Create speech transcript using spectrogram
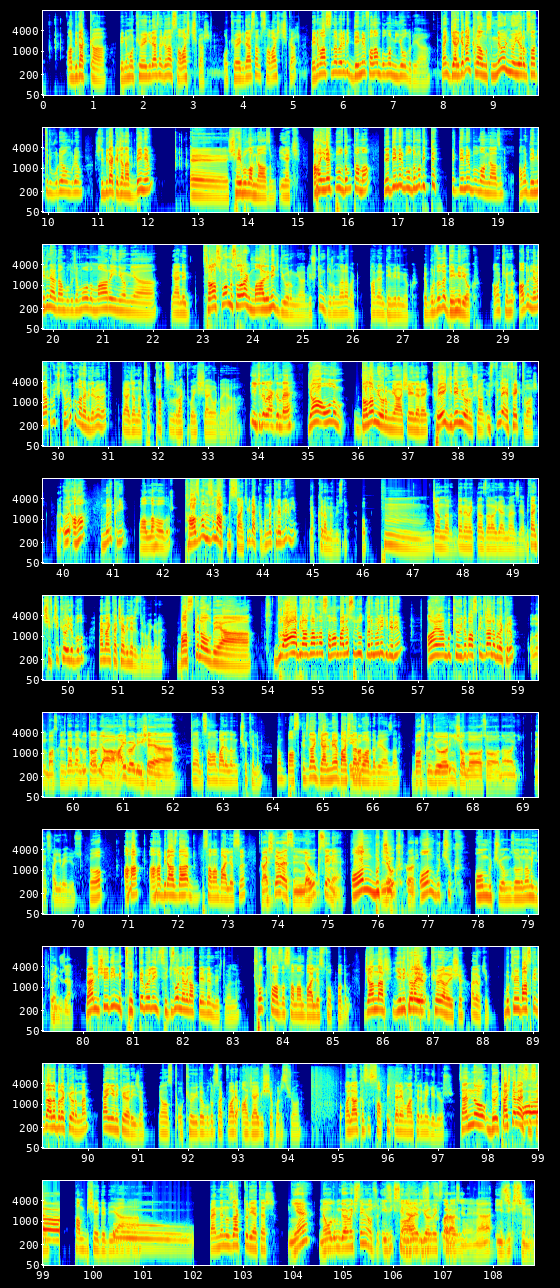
Aa bir dakika. Benim o köye gidersem canlar savaş çıkar. O köye gidersem savaş çıkar. Benim aslında böyle bir demir falan bulmam iyi olur ya. Sen gergeden kral mısın? Ne ölmüyorsun yarım saattir vuruyorum vuruyorum. Şimdi bir dakika canlar benim ee, şey bulmam lazım. inek. Aha inek buldum tamam. De demir buldum mu bitti. Tek demir bulmam lazım. Ama demiri nereden bulacağım oğlum? Mağara iniyorum ya. Yani Transformers olarak madene gidiyorum ya. Düştüm durumlara bak. Harbiden demirim yok. Ve burada da demir yok. Ama kömür... Aa dur level atlamak için kömür kullanabilirim evet. Ya canlar çok tatsız bıraktık o eşyayı orada ya. İyi ki de bıraktım be. Ya oğlum dalamıyorum ya şeylere. Köye gidemiyorum şu an. Üstümde efekt var. Hani Aha bunları kırayım. Vallahi olur. Kazma hızım artmış sanki. Bir dakika bunu da kırabilir miyim? Yok kıramıyorum üzdü. Hop. Hmm, canlar denemekten zarar gelmez ya. Bir tane çiftçi köylü bulup hemen kaçabiliriz duruma göre. Baskın oldu ya. Dur aa biraz daha buradan saman balyası lootlarım öyle giderim. Aynen bu köyde baskıncılarla bırakırım. Oğlum baskıncılardan loot alabiliyor. Aa, hay böyle işe ya. Canım bu saman balyalarını çökelim. Ya baskıncılar gelmeye başlar Eyvah. bu arada birazdan. Baskıncılar inşallah sana. Neyse. Ayıp ediyorsun. Hop. Aha. Aha biraz daha saman balyası. Kaç levelsin lavuk seni? 10 buçuk. Lavuk sor. 10 buçuk. 10 buçuğum zoruna mı gitti? Ne güzel. Ben bir şey diyeyim mi? Tekte böyle 8-10 level atlayabilirim büyük ihtimalle. Çok fazla saman balyası topladım. Canlar yeni köy, arayı- köy arayışı. Hadi bakayım. Bu köyü baskıcılarla bırakıyorum ben. Ben yeni köy arayacağım. Yalnız o köyü de bulursak var ya acayip iş yaparız şu an. Çok alakasız saplikler envanterime geliyor. Sen ne ol? dö- Kaç levelsin sen? Tam bir şey dedi ya. Oo. Benden uzak dur yeter. Niye? Ne olduğumu görmek istemiyor musun? Ezik seni ha. Hayır, Ezik görmek fukara istemiyorum. Seni, ya. Ezik seni.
